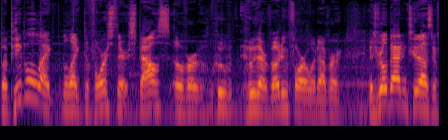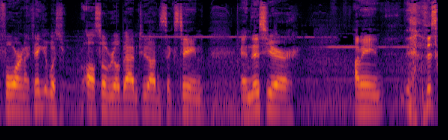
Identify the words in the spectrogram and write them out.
But people like like divorce their spouse over who who they're voting for or whatever. It was real bad in 2004, and I think it was also real bad in 2016. And this year, I mean, this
